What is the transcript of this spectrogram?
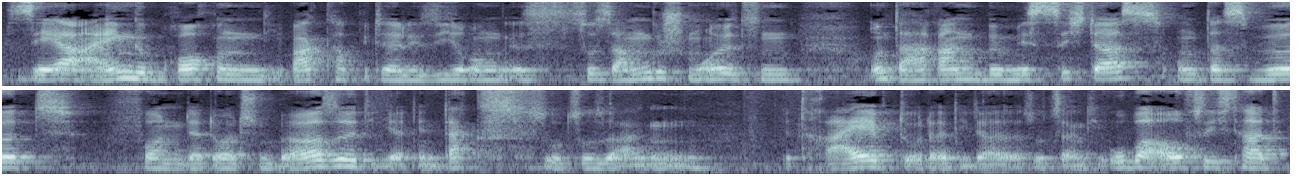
sehr eingebrochen, die Marktkapitalisierung ist zusammengeschmolzen und daran bemisst sich das und das wird von der deutschen Börse, die ja den DAX sozusagen betreibt oder die da sozusagen die Oberaufsicht hat,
